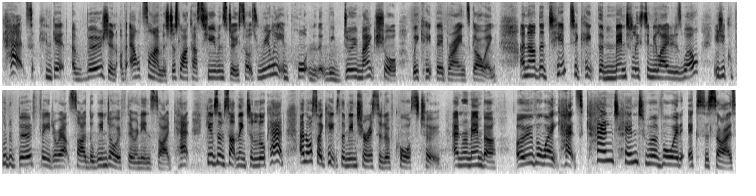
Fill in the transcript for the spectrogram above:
cats can get a version of Alzheimer's just like us humans do, so it's really important that we do make sure we keep their brains going. Another tip to keep them mentally stimulated as well is you could put a bird feeder outside the window if they're an inside cat, gives them something to look at and also keeps them interested, of course, too. And remember, overweight cats can tend to avoid exercise.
